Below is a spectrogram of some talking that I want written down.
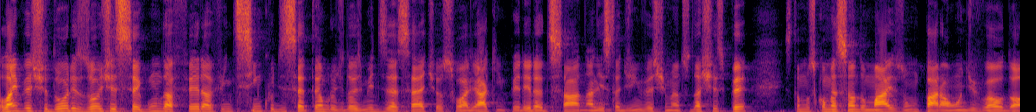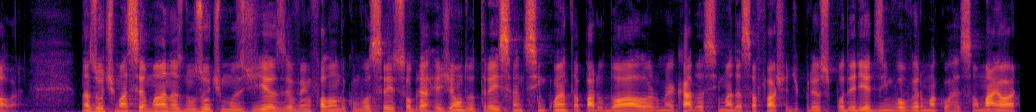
Olá, investidores. Hoje, segunda-feira, 25 de setembro de 2017. Eu sou Aliakim Pereira de Sá, analista de investimentos da XP. Estamos começando mais um Para Onde Vai o Dólar. Nas últimas semanas, nos últimos dias, eu venho falando com vocês sobre a região do 350 para o dólar. O mercado acima dessa faixa de preço poderia desenvolver uma correção maior.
